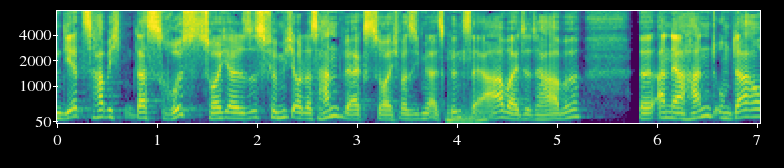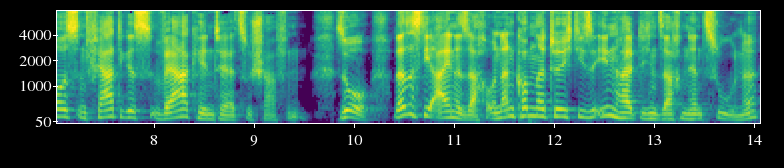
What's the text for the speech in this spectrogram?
und jetzt habe ich das Rüstzeug, also das ist für mich auch das Handwerkszeug, was ich mir als Künstler mhm. erarbeitet habe, äh, an der Hand, um daraus ein fertiges Werk hinterher zu schaffen. So, das ist die eine Sache. Und dann kommen natürlich diese inhaltlichen Sachen hinzu. Ne?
